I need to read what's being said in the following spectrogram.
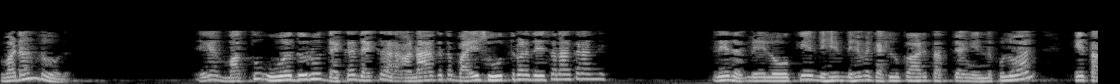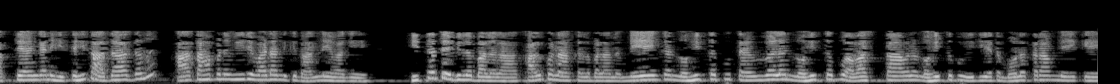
වඩන්න ඕන. ඒක මතු උවදුරු දැක දැක අනාගත බය සූත්‍රවල දේශනා කරන්නේ. නේද? මේ ලෝකයේ මෙහෙම මෙහෙම ගැටලුකාරී තත්ත්වයන් එන්න පුළුවන්. ඒ තත්ත්වයන් ගැන හිත හිත අදාදම ආතහපන වීර්ය වඩන්න කියන අන්න ඒ වගේ හිතට එබිල බලලා කල්පනා කරලා බලන්න මේක නොහිතපු තැන්වල නොහිතපු අවස්ථාවල නොහිතපු විදියට මොනතරම් මේකේ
